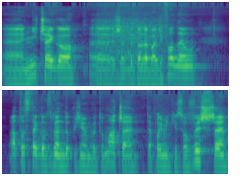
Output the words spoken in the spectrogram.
e, niczego, żeby dolewać wodę, a to z tego względu później wytłumaczę. Te pojemniki są wyższe,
